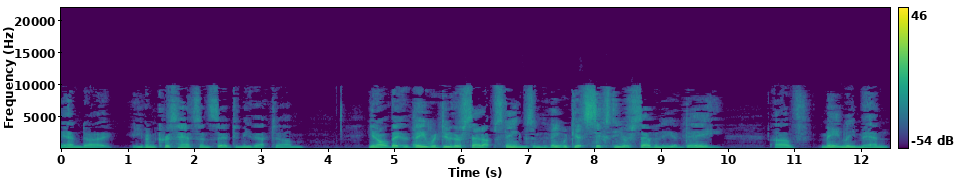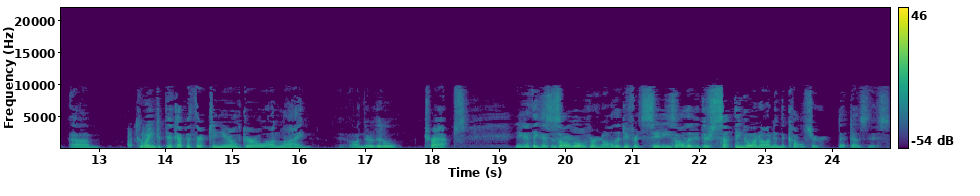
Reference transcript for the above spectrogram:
and uh, even Chris Hansen said to me that um, you know they they would do their setup stings and they would get sixty or seventy a day of mainly men um, going to pick up a thirteen year old girl online on their little traps. And you think this is all over in all the different cities. All the, there's something going on in the culture that does this.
